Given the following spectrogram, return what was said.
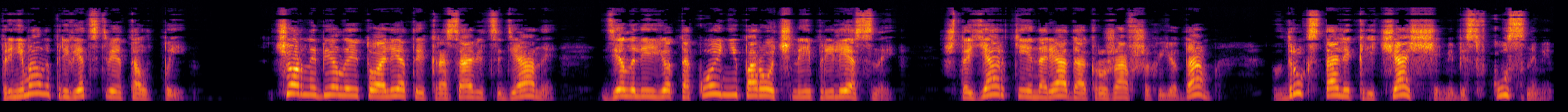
принимала приветствие толпы. Черно-белые туалеты красавицы Дианы делали ее такой непорочной и прелестной, что яркие наряды окружавших ее дам вдруг стали кричащими, безвкусными.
